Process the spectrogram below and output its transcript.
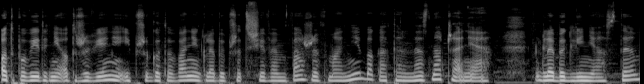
Odpowiednie odżywienie i przygotowanie gleby przed siewem warzyw ma niebagatelne znaczenie. Gleby gliniaste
